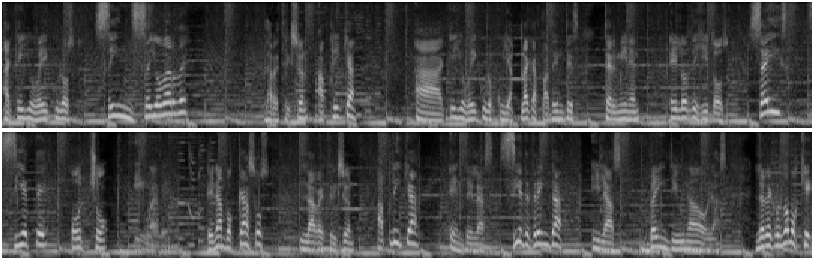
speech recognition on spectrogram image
aquellos vehículos sin sello verde? La restricción aplica a aquellos vehículos cuyas placas patentes terminen en los dígitos 6, 7, 8 y 9. En ambos casos, la restricción aplica entre las 7.30 y las 21 horas. Le recordamos que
